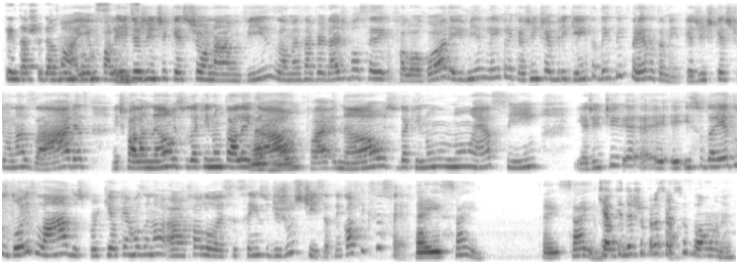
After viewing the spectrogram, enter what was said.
tentar chegar no Aí eu falei de a gente questionar a Anvisa, mas na verdade você falou agora e me lembra que a gente é briguenta dentro da empresa também, porque a gente questiona as áreas, a gente fala não, isso daqui não tá legal, uhum. não, isso daqui não, não é assim. E a gente é, é, é, isso daí é dos dois lados, porque é o que a Rosana falou, esse senso de justiça, tem coisa que tem que ser certo. É isso aí. É isso aí. Que é o que deixa o processo bom, né?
